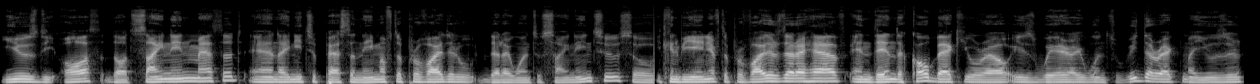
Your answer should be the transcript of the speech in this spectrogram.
use the auth.signin method and I need to pass the name of the provider that I want to sign into. So it can be any of the providers that I have. And then the callback URL is where I want to redirect my user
